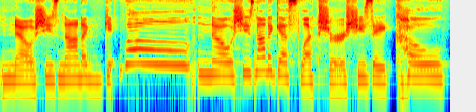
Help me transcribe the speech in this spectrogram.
no, she's not a well, no, she's not a guest lecturer. She's a co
